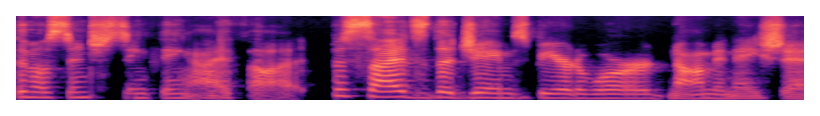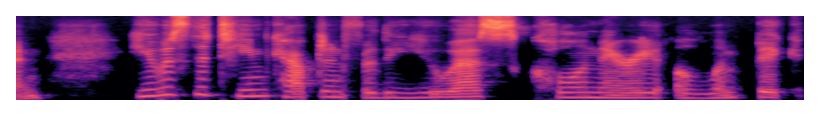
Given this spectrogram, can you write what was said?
the most interesting thing I thought, besides the James Beard Award nomination. He was the team captain for the US Culinary Olympic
